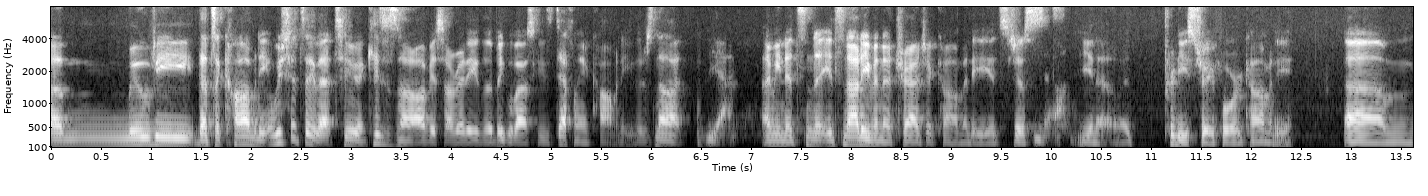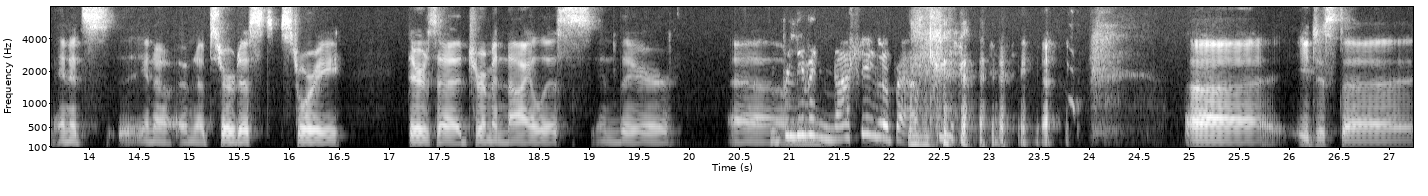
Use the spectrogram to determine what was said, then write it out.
a movie that's a comedy. We should say that too, in case it's not obvious already. The Big Lebowski is definitely a comedy. There's not. Yeah. I mean, it's it's not even a tragic comedy. It's just no. you know a pretty straightforward comedy, um, and it's you know an absurdist story. There's a German nihilist in there. Um, believe in nothing about. yeah uh, it just uh,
